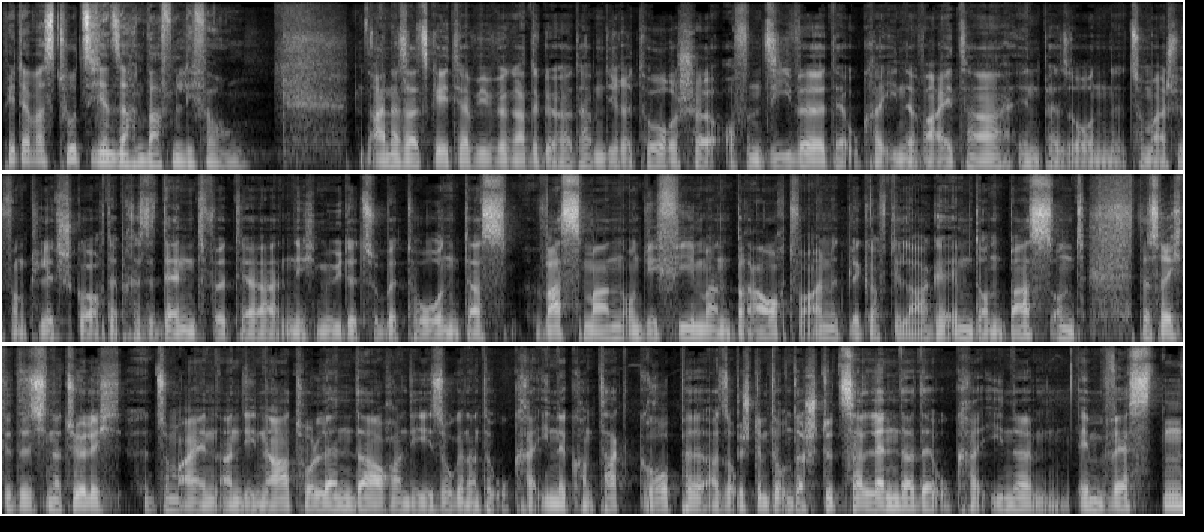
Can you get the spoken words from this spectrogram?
Peter, was tut sich in Sachen Waffenlieferung? Einerseits geht ja, wie wir gerade gehört haben, die rhetorische Offensive der Ukraine weiter, in Person zum Beispiel von Klitschko. Auch der Präsident wird ja nicht müde zu betonen, dass was man und wie viel man braucht, vor allem mit Blick auf die Lage im Donbass. Und das richtete sich natürlich zum einen an die NATO-Länder, auch an die sogenannte Ukraine-Kontaktgruppe, also bestimmte Unterstützerländer der Ukraine im Westen.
